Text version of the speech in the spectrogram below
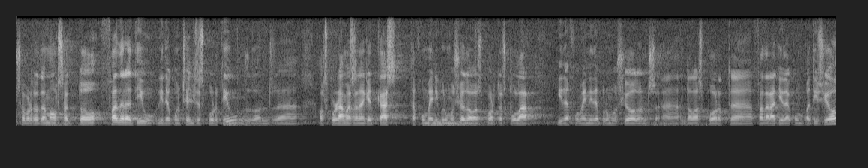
sobretot amb el sector federatiu i de consells esportius, doncs, eh, els programes en aquest cas de foment i promoció de l'esport escolar i de foment i de promoció doncs, eh, de l'esport eh, federat i de competició,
